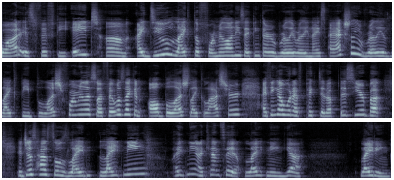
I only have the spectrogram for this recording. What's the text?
quad is 58. Um, I do like the formula on these. I think they're really, really nice. I actually really like the blush formula. So if it was like an all blush like last year, I think I would have picked it up this year. But it just has those light lightning, lightning, I can't say it, lightning, yeah, lighting,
